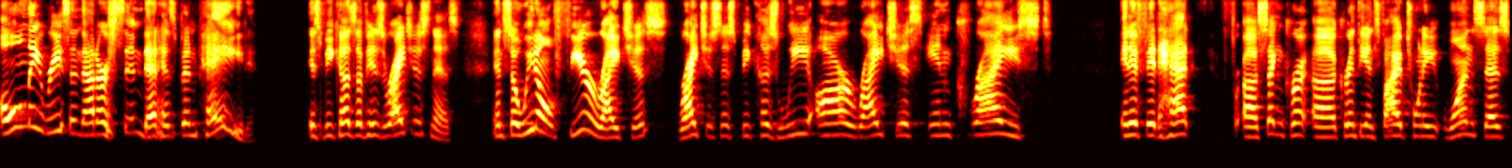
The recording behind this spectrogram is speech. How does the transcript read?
only reason that our sin debt has been paid. Is because of his righteousness. And so we don't fear righteous righteousness because we are righteous in Christ. And if it had uh, Second uh, Corinthians 5:21 says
